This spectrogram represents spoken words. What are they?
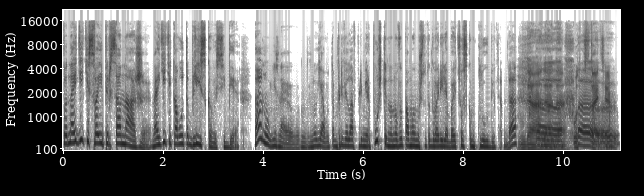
найдите свои персонажи, найдите кого-то близкого себе. Да, ну, не знаю, ну, я вот там привела в пример Пушкина, но вы, по-моему, что-то говорили о бойцовском клубе, там, да? Да, да, да. Вот, кстати,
